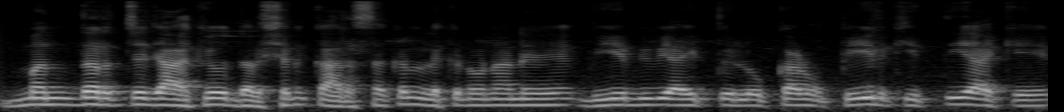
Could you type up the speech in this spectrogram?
ਮੰਦਰ 'ਚ ਜਾ ਕੇ ਉਹ ਦਰਸ਼ਨ ਕਰ ਸਕਣ। ਲੇਕਿਨ ਉਹਨਾਂ ਨੇ ਵੀਆਈਪੀ ਲੋਕਾਂ ਨੂੰ ਅਪੀਲ ਕੀਤੀ ਆ ਕਿ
